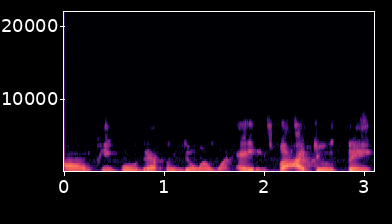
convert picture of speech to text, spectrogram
on people definitely doing 180s, but I do think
